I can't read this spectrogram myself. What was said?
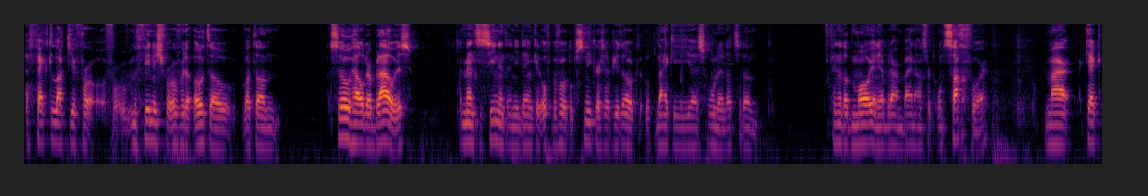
effectlakje voor, voor een finish voor over de auto, wat dan zo helder blauw is. Mensen zien het en die denken, of bijvoorbeeld op sneakers heb je het ook, op Nike eh, schoenen, dat ze dan vinden dat mooi en die hebben daar bijna een soort ontzag voor. Maar kijk,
